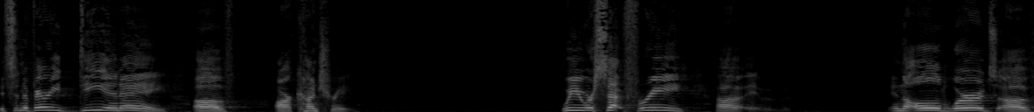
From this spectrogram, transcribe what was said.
It's in the very DNA of our country. We were set free uh, in the old words of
